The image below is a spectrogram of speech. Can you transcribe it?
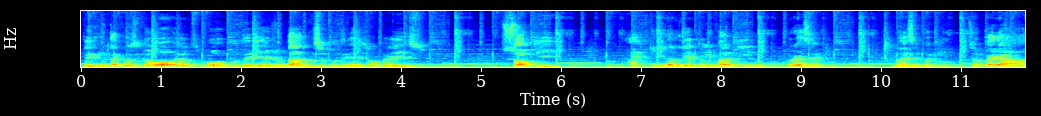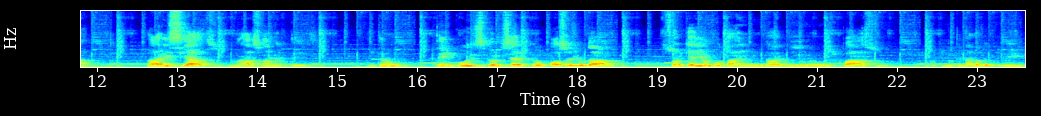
Tem muita coisa que eu olho e digo, porra, poderia ajudar nisso, eu poderia resolver isso. Só que aquilo ali eu estou invadindo, por exemplo, no exemplo aqui, se eu pegar Alisson, no relacionamento deles. Então, tem coisas que eu observo que eu posso ajudar, só que aí eu vou estar invadindo um espaço que não tem nada a ver comigo.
